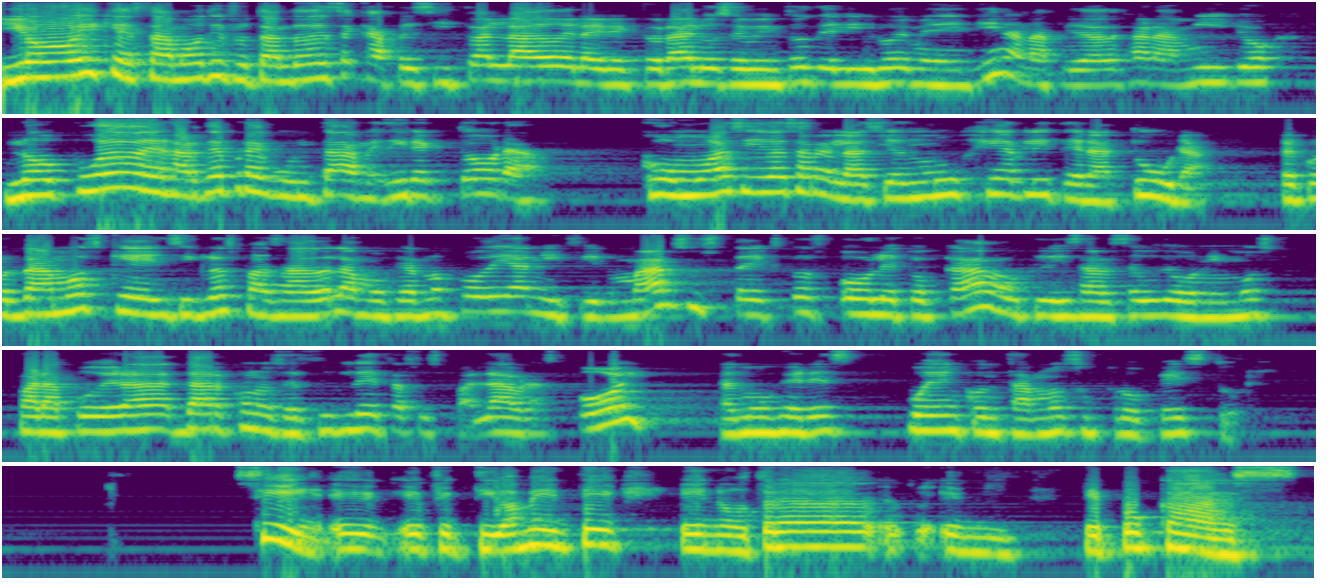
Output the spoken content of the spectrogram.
Y hoy que estamos disfrutando de ese cafecito al lado de la directora de los eventos del libro de Medellín, Ana Piedad Jaramillo, no puedo dejar de preguntarme, directora, cómo ha sido esa relación mujer-literatura. Recordamos que en siglos pasados la mujer no podía ni firmar sus textos o le tocaba utilizar seudónimos para poder dar a conocer sus letras, sus palabras. Hoy las mujeres pueden contarnos su propia historia. Sí, eh, efectivamente, en otras épocas,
